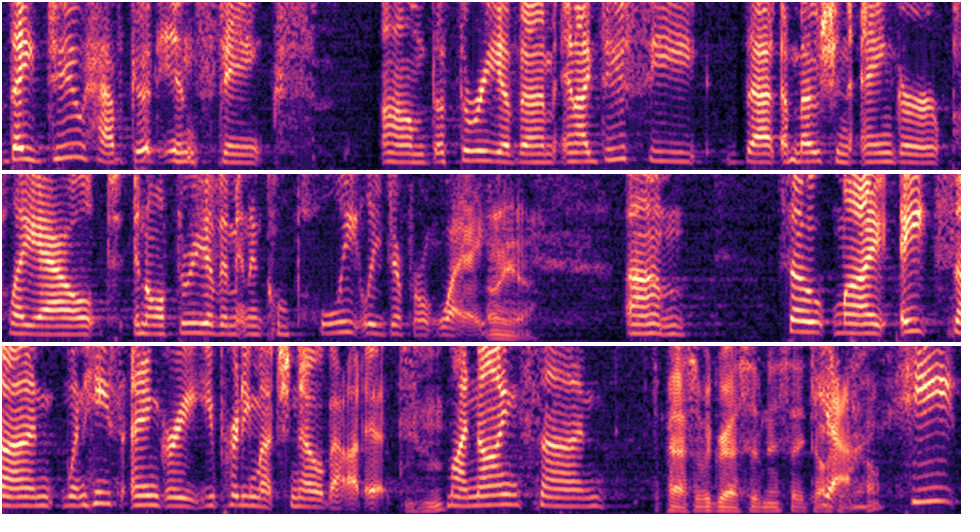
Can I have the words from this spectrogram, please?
they do have good instincts, um, the three of them, and I do see that emotion, anger play out in all three of them in a completely different way. Oh yeah. So my eight son, when he's angry, you pretty much know about it. Mm-hmm. My nine son, The passive aggressiveness they talk yeah, about. he.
